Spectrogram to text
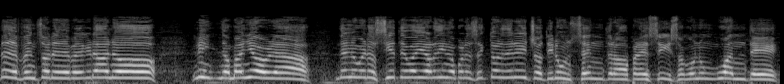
De defensores de Belgrano. Linda maniobra del número 7 Vallardino por el sector derecho. Tiró un centro preciso con un guante.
